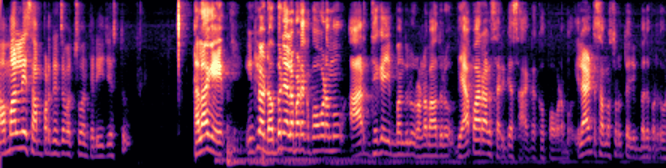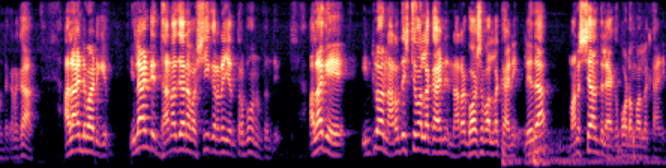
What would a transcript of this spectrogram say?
మమ్మల్ని సంప్రదించవచ్చు అని తెలియజేస్తూ. అలాగే ఇంట్లో డబ్బు నిలబడకపోవడము ఆర్థిక ఇబ్బందులు రుణబాధలు వ్యాపారాలు సరిగ్గా సాగకపోవడము ఇలాంటి సమస్యలతో ఇబ్బంది పడుతూ ఉంటే కనుక అలాంటి వాటికి ఇలాంటి ధనజన వశీకరణ యంత్రము అని ఉంటుంది. అలాగే ఇంట్లో నరదిష్టి వల్ల కానీ నరఘోష వల్ల కానీ లేదా మనశ్శాంతి లేకపోవడం వల్ల కానీ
